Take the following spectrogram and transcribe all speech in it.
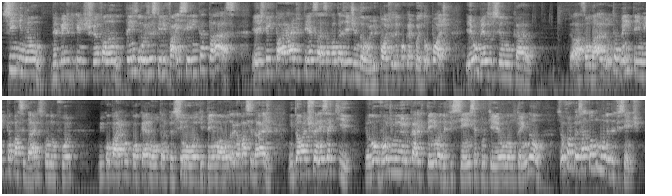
Sim e não. Depende do que a gente estiver falando. Tem Sim. coisas que ele vai ser incapaz. E a gente tem que parar de ter essa, essa fantasia de não, ele pode fazer qualquer coisa. Não pode. Eu mesmo sendo um cara, sei lá, saudável, eu também tenho incapacidades quando eu for me comparar com qualquer outra pessoa que tem uma outra capacidade. Então a diferença é que eu não vou diminuir o cara que tem uma deficiência porque eu não tenho, não. Se eu for pensar, todo mundo é deficiente.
